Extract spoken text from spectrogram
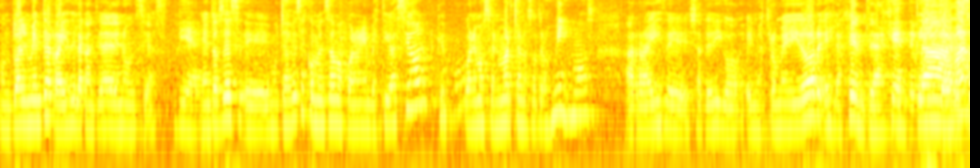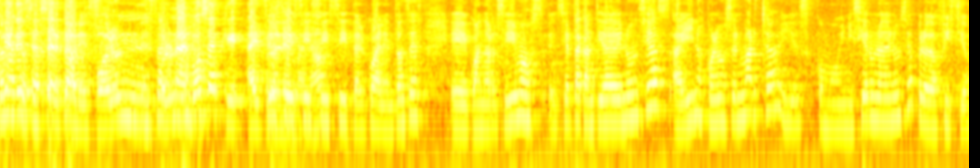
puntualmente a raíz de la cantidad de denuncias. Bien. Entonces, eh, muchas veces comenzamos con una investigación que ponemos en marcha nosotros mismos a raíz de, ya te digo, nuestro medidor es la gente. La gente, claro, más gente se acerca por, un, por una cosa que hay problemas, Sí, sí, sí, sí, tal cual. Entonces, eh, cuando recibimos eh, cierta cantidad de denuncias, ahí nos ponemos en marcha y es como iniciar una denuncia, pero de oficio.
